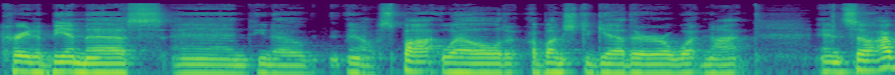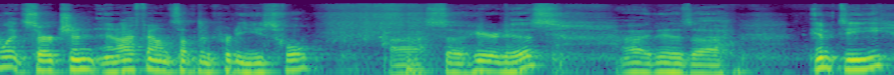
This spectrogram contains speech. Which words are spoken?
create a BMS and you know you know spot weld a bunch together or whatnot. And so I went searching and I found something pretty useful. Uh, so here it is. Uh, it is a empty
